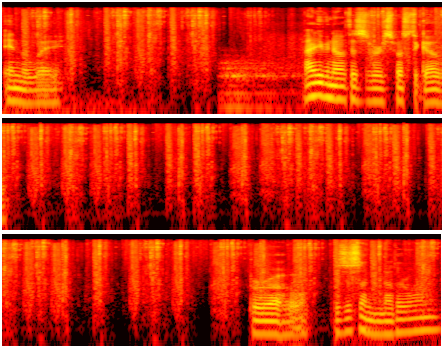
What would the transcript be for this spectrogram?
In the way. I don't even know if this is where we're supposed to go. Bro, is this another one?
